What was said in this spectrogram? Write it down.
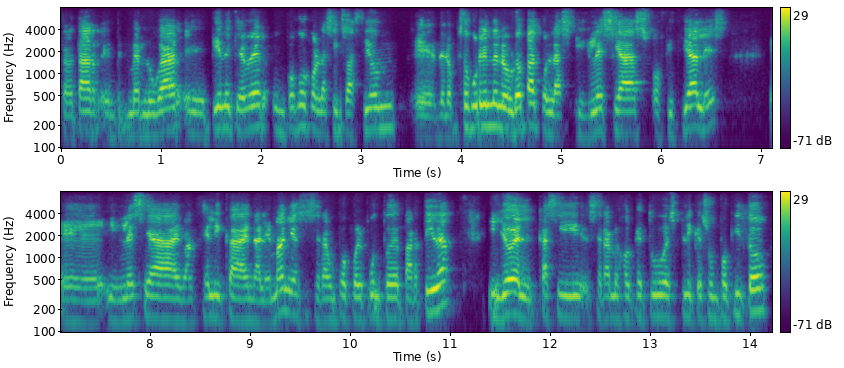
tratar en primer lugar, eh, tiene que ver un poco con la situación eh, de lo que está ocurriendo en Europa con las iglesias oficiales. Eh, iglesia evangélica en Alemania, ese será un poco el punto de partida. Y Joel, casi será mejor que tú expliques un poquito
